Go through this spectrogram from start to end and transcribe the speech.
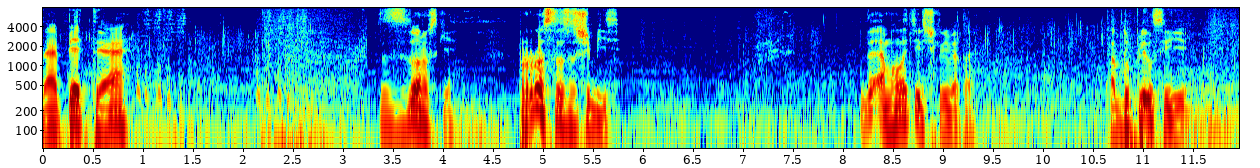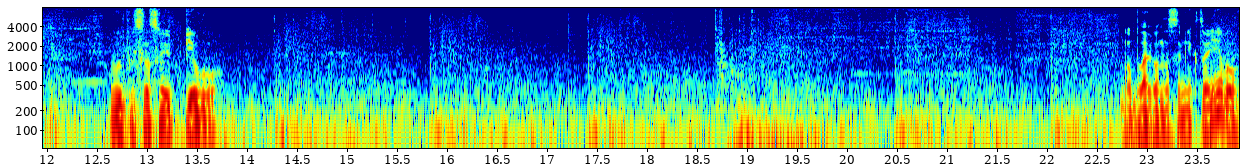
Да опять ты, а? Здоровски Просто зашибись. Да, молотильщик, ребята. Отдуплился и Выпустил свою пилу. Ну, благо у нас там никто не был.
